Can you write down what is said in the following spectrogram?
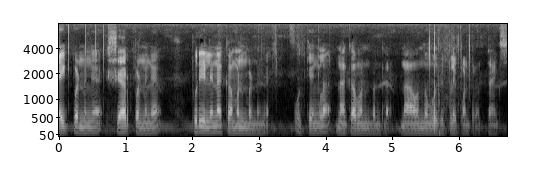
லைக் பண்ணுங்கள் ஷேர் பண்ணுங்கள் புரியலைன்னா கமெண்ட் பண்ணுங்கள் ஓகேங்களா? நான் கமெண்ட் பண்ணுறேன் நான் வந்து உங்களுக்கு ரிப்ளை பண்ணுறேன் தேங்க்ஸ்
